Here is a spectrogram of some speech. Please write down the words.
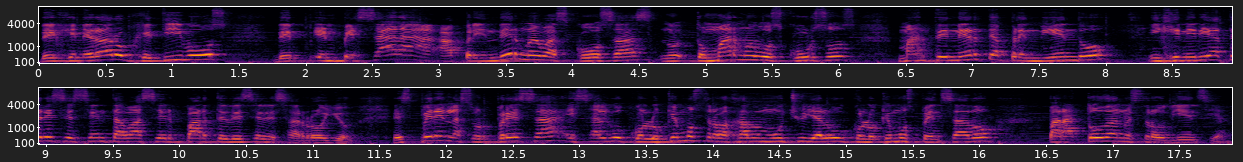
de generar objetivos, de empezar a aprender nuevas cosas, tomar nuevos cursos, mantenerte aprendiendo. Ingeniería 360 va a ser parte de ese desarrollo. Esperen la sorpresa, es algo con lo que hemos trabajado mucho y algo con lo que hemos pensado para toda nuestra audiencia.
